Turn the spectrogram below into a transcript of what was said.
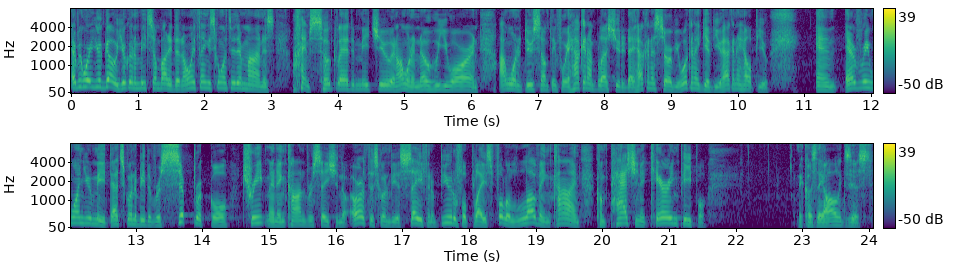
Everywhere you go, you're going to meet somebody that the only thing that's going through their mind is, I am so glad to meet you, and I want to know who you are, and I want to do something for you. How can I bless you today? How can I serve you? What can I give to you? How can I help you? And everyone you meet, that's going to be the reciprocal treatment and conversation. The earth is going to be a safe and a beautiful place, full of loving, kind, compassionate, caring people because they all exist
